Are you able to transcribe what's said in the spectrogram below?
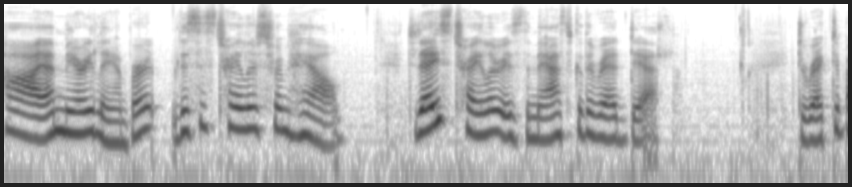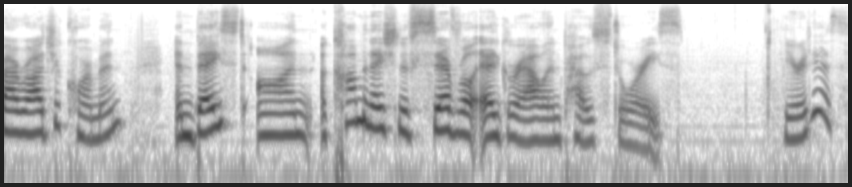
Hi, I'm Mary Lambert. This is Trailers from Hell. Today's trailer is The Masque of the Red Death, directed by Roger Corman and based on a combination of several Edgar Allan Poe stories. Here it is.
